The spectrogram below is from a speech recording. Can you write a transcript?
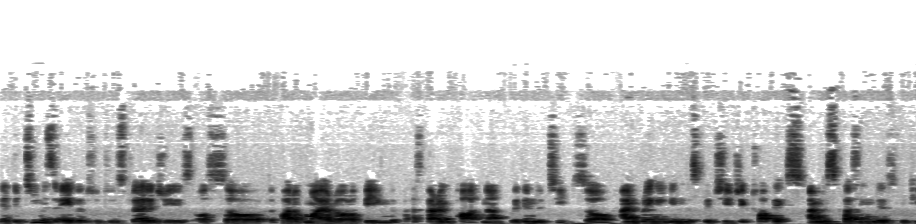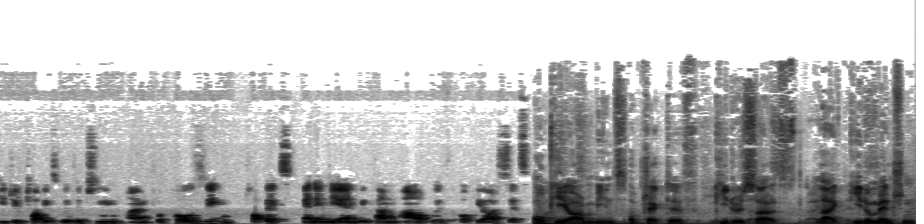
that the team is able to do strategy is also a part of my role of being the sparring partner within the team. So I'm bringing in the strategic topics. I'm discussing the strategic topics with the team. I'm proposing topics. And in the end, we come out with OKR sets. OKR means objective key results, like Guido mentioned.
